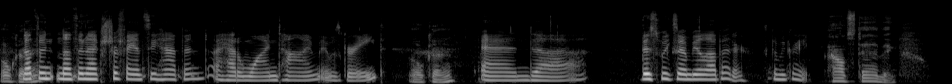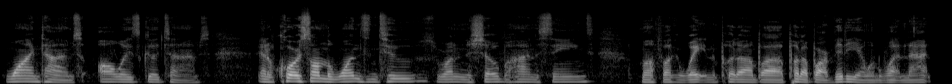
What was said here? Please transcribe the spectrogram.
Okay. Nothing nothing extra fancy happened. I had a wine time. It was great. Okay. And uh, this week's going to be a lot better. It's going to be great. Outstanding. Wine times, always good times. And of course, on the ones and twos, running the show behind the scenes, motherfucking waiting to put up uh, put up our video and whatnot,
